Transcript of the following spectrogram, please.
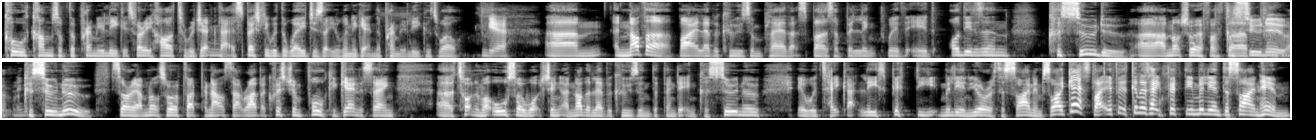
call comes of the Premier League, it's very hard to Mm. reject that, especially with the wages that you're going to get in the Premier League as well. yeah Um, another Bayer Leverkusen player that Spurs have been linked with is Odilon Kusudu. Uh, I'm not sure if I've uh, Kossounou, Kossounou. Sorry, I'm not sure if I pronounced that right. But Christian Falk again is saying uh, Tottenham are also watching another Leverkusen defender in Kossounou. It would take at least 50 million euros to sign him. So I guess like if it's going to take 50 million to sign him,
